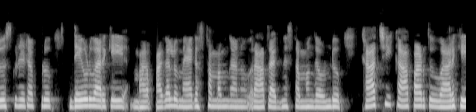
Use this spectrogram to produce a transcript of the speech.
చూసుకునేటప్పుడు దేవుడు వారికి పగలు మేఘస్తంభంగాను రాత్రి అగ్నిస్తంభంగా ఉండు. కాచి కాపాడుతూ వారికి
